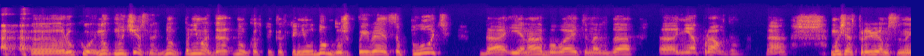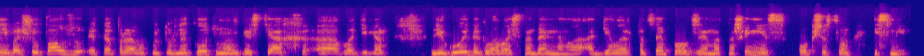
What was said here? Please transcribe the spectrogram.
э, рукой. Ну, ну, честно, ну, понимаю, да, ну, как-то как неудобно, потому что появляется плоть, да, и она бывает иногда э, неоправданна. Да? Мы сейчас прервемся на небольшую паузу. Это программа «Культурный код». У нас в гостях э, Владимир Легойда, глава синодального отдела РПЦ по взаимоотношениям с обществом и СМИ.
